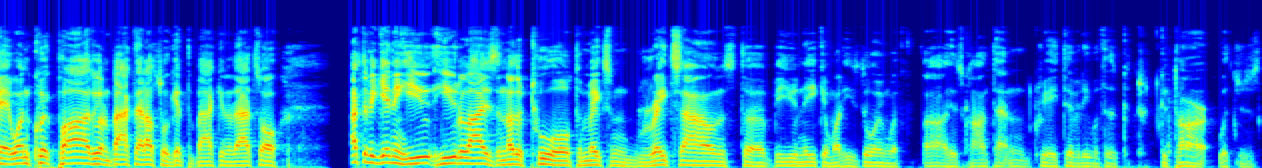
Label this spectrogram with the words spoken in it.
Okay, one quick pause. We're going to back that up so we'll get the back into that. So at the beginning, he he utilized another tool to make some great sounds to be unique in what he's doing with uh, his content and creativity with his guitar, which is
